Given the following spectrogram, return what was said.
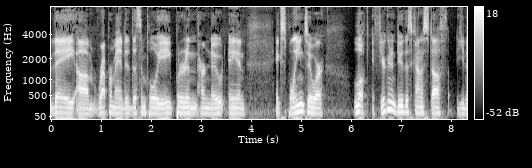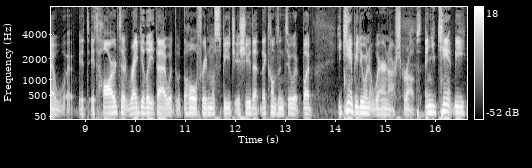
they um, reprimanded this employee, put it in her note, and explained to her, look, if you're going to do this kind of stuff, you know, it, it's hard to regulate that with, with the whole freedom of speech issue that, that comes into it, but you can't be doing it wearing our scrubs. And you can't be,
